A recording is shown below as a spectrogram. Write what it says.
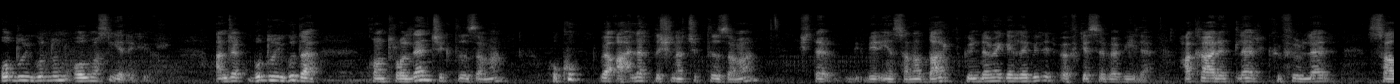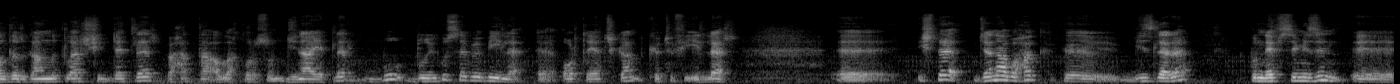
o duygunun olması gerekiyor. Ancak bu duygu da kontrolden çıktığı zaman, hukuk ve ahlak dışına çıktığı zaman işte bir insana darp gündeme gelebilir öfke sebebiyle. Hakaretler, küfürler, saldırganlıklar, şiddetler ve hatta Allah korusun cinayetler bu duygu sebebiyle e, ortaya çıkan kötü fiiller. E, işte Cenab-ı Hak e, bizlere bu nefsimizin e,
